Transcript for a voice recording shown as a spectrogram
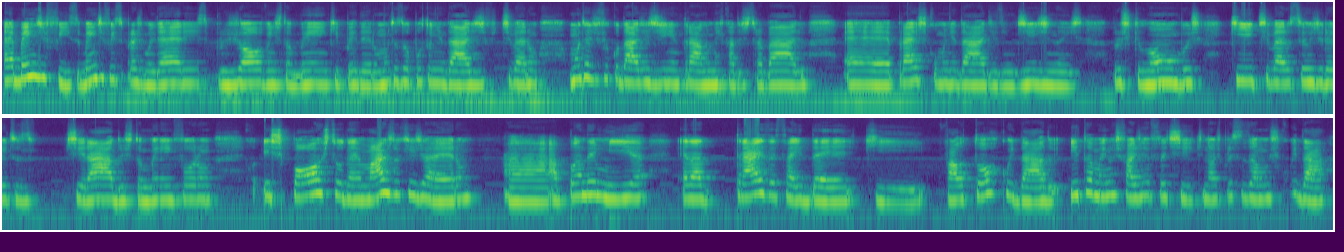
é bem difícil, bem difícil para as mulheres, para os jovens também, que perderam muitas oportunidades, tiveram muitas dificuldades de entrar no mercado de trabalho, é, para as comunidades indígenas, para os quilombos, que tiveram seus direitos tirados também, foram expostos né, mais do que já eram. A, a pandemia ela traz essa ideia que faltou cuidado e também nos faz refletir que nós precisamos cuidar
